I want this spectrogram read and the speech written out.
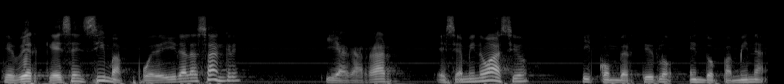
que ver que esa enzima puede ir a la sangre y agarrar ese aminoácido y convertirlo en dopamina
